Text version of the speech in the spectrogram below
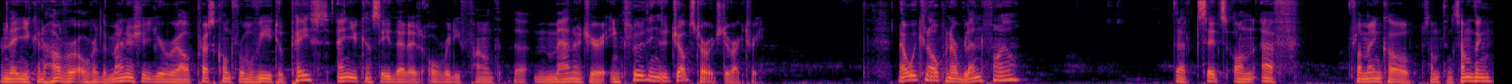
and then you can hover over the manager URL, press Ctrl V to paste and you can see that it already found the manager including the job storage directory. Now we can open our blend file that sits on F flamenco something something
